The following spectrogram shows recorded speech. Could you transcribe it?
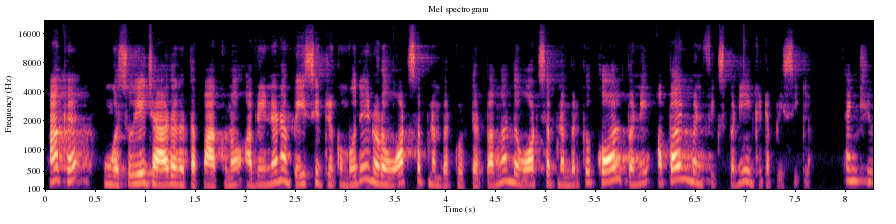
ஆக உங்க சுய ஜாதகத்தை பார்க்கணும் அப்படின்னா நான் பேசிட்டு இருக்கும்போது என்னோட வாட்ஸ்அப் நம்பர் கொடுத்துருப்பாங்க. அந்த வாட்ஸ்அப் நம்பருக்கு கால் பண்ணி அப்பாயின்மெண்ட் ஃபிக்ஸ் பண்ணி என்கிட்ட பேசிக்கலாம். தேங்க்யூ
